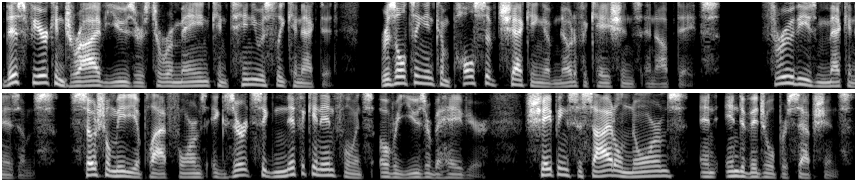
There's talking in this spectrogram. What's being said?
This fear can drive users to remain continuously connected, resulting in compulsive checking of notifications and updates. Through these mechanisms, social media platforms exert significant influence over user behavior, shaping societal norms and individual perceptions,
